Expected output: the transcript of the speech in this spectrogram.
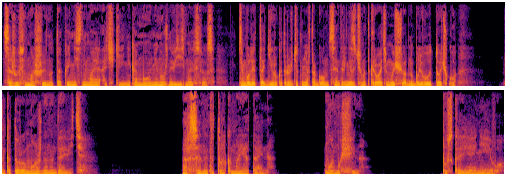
Сажусь в машину, так и не снимая очки, никому не нужно видеть моих слез. Тем более Тагиру, который ждет меня в торговом центре, незачем открывать ему еще одну болевую точку, на которую можно надавить. Арсен — это только моя тайна. Мой мужчина. Пускай я и не его.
